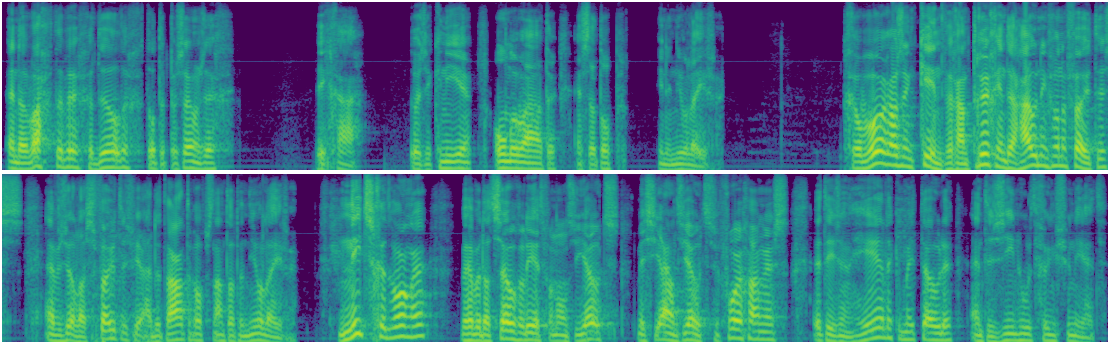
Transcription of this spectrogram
En dan wachten we geduldig tot de persoon zegt, ik ga door zijn knieën onder water en staat op in een nieuw leven. Geboren als een kind. We gaan terug in de houding van een foetus. En we zullen als foetus weer uit het water opstaan tot een nieuw leven. Niets gedwongen. We hebben dat zo geleerd van onze Joods, Messiaans-Joodse voorgangers. Het is een heerlijke methode en te zien hoe het functioneert.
